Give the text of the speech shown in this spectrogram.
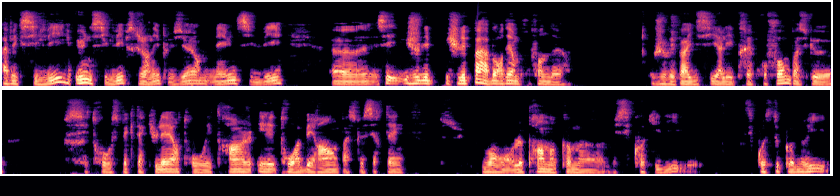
avec Sylvie, une Sylvie, parce que j'en ai plusieurs, mais une Sylvie, euh, je ne l'ai pas abordé en profondeur. Je vais pas ici aller très profond parce que c'est trop spectaculaire, trop étrange et trop aberrant parce que certains vont le prendre comme euh, c'est quoi qui dit, c'est quoi cette connerie,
